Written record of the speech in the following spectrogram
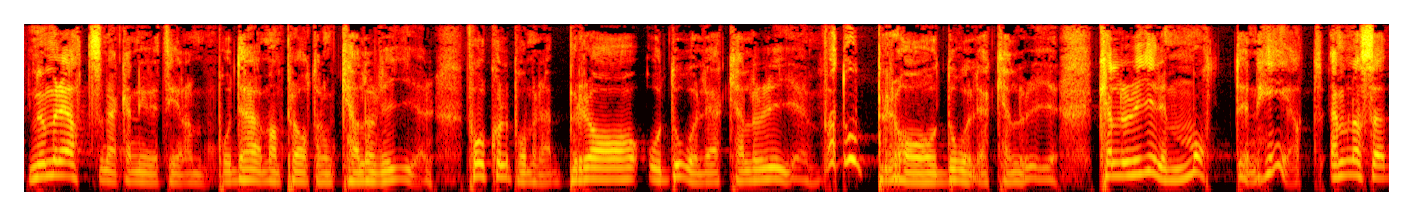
Nummer ett som jag kan irritera mig på det är att man pratar om kalorier. Folk håller på med det här bra och dåliga kalorier. Vadå bra och dåliga kalorier? Kalorier är måttenhet. Jag menar så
